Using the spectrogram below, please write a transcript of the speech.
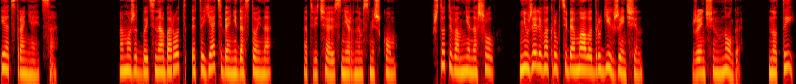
и отстраняется. «А может быть, наоборот, это я тебя недостойна?» — отвечаю с нервным смешком. «Что ты во мне нашел? Неужели вокруг тебя мало других женщин? Женщин много, но ты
